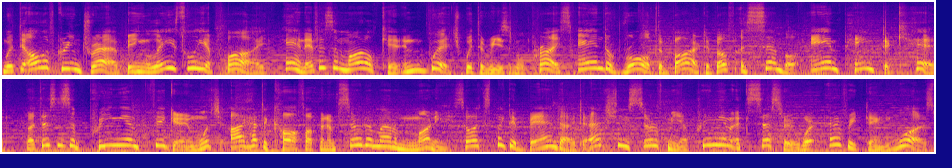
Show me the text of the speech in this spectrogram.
with the olive green drab being lazily applied, and if it's a model kit in which, with a reasonable price and the roll of the bar to both assemble and paint the kit, but this is a premium figure in which I had to cough up an absurd amount of money, so I expected Bandai to actually serve me a premium accessory where everything was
